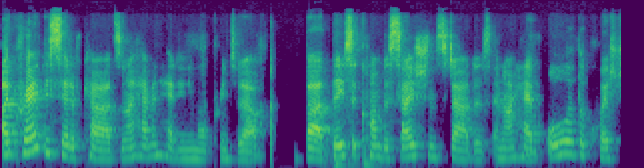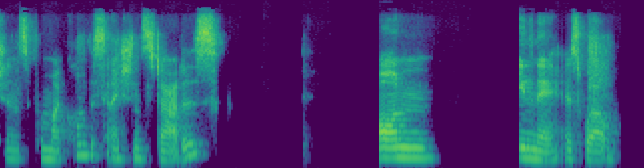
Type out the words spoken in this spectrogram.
I created this set of cards and I haven't had any more printed up but these are conversation starters, and I have all of the questions for my conversation starters on in there as well.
